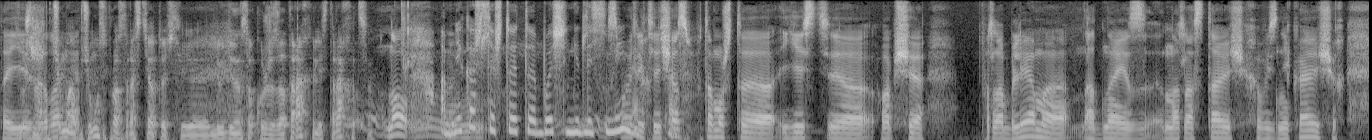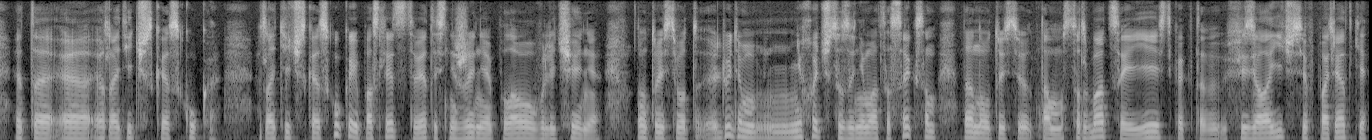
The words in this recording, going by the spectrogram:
да, есть желание. Почему, а почему спрос растет? То есть э, люди настолько уже затрахались трахаться? Ну, а мне кажется, что это больше не для семейных. Смотрите, сейчас потому что есть э, вообще проблема, одна из нарастающих и возникающих, это э, эротическая скука. Эротическая скука и последствия это снижение полового влечения. Ну, то есть вот людям не хочется заниматься сексом, да, ну, то есть э, там мастурбация есть, как-то физиологически в порядке,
